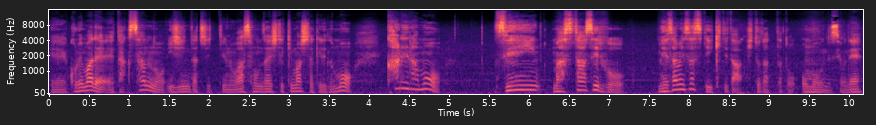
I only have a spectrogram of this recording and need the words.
えこれまでたくさんの偉人たちっていうのは存在してきましたけれども彼らも全員マスターセルフを目覚めさせて生きてた人だったと思うんですよね。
